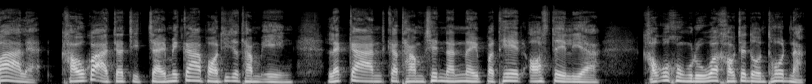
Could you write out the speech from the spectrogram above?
ว่าแหละเขาก็อาจจะจิตใจไม่กล้าพอที่จะทำเอง และการกระทำเช่นนั้นในประเทศออสเตรเลียเขาก็คงรู้ว่าเขาจะโดนโทษหนัก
